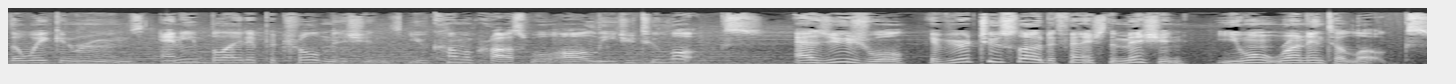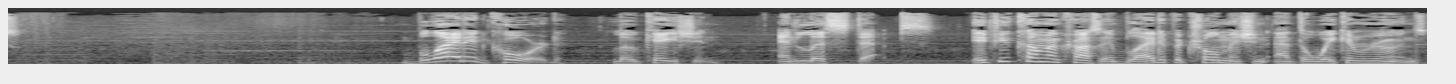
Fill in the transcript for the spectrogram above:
the Waking Ruins, any Blighted patrol missions you come across will all lead you to Lux. As usual, if you're too slow to finish the mission, you won't run into Lux. Blighted Cord, Location, Endless Steppes. If you come across a Blighted Patrol mission at the Waking Ruins,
